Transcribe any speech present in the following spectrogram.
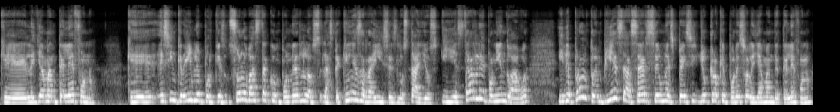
que le llaman teléfono que es increíble porque solo basta con poner las pequeñas raíces, los tallos y estarle poniendo agua y de pronto empieza a hacerse una especie, yo creo que por eso le llaman de teléfono,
